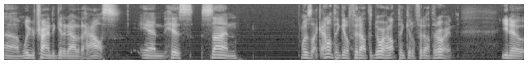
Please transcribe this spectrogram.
um, we were trying to get it out of the house, and his son was like, "I don't think it'll fit out the door. I don't think it'll fit out the door." And, you know,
